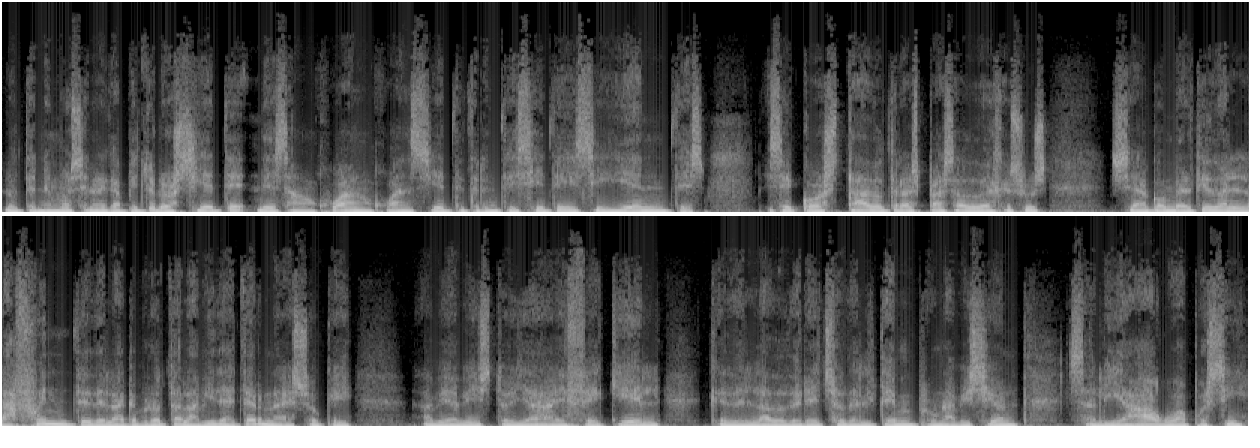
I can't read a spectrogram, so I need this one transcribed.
Lo tenemos en el capítulo 7 de San Juan, Juan 7, 37 y siguientes. Ese costado traspasado de Jesús se ha convertido en la fuente de la que brota la vida eterna, eso que había visto ya Ezequiel que del lado derecho del templo, una visión, salía agua, pues sí,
